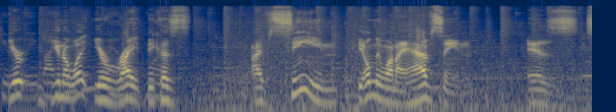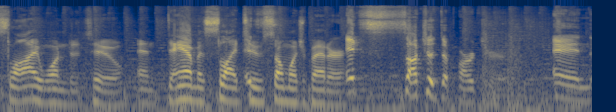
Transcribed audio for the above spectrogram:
You're, you know what? You're right because I've seen the only one I have seen is Sly one to two, and damn, is Sly two It's- so much better. It's such a departure. And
